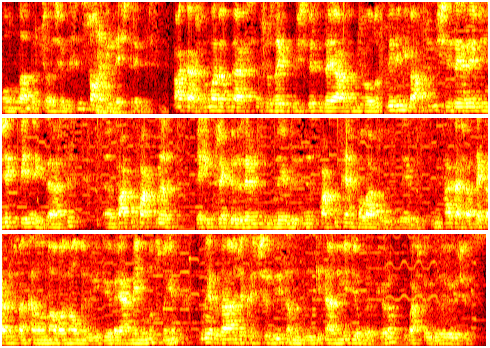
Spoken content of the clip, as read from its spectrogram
konumlandırıp çalışabilirsiniz. Sonra birleştirebilirsiniz. Arkadaşlar umarım ders hoşunuza gitmiştir. Size yardımcı olur. Dediğim gibi aslında çok işinize yarayabilecek bir egzersiz. Ee, farklı farklı backing trackler üzerinde uygulayabilirsiniz. Farklı tempolarda uygulayabilirsiniz. Arkadaşlar tekrar lütfen kanalıma abone olmayı ve videoyu beğenmeyi unutmayın. Buraya da daha önce kaçırdıysanız iki tane video bırakıyorum. Bir başka videoda görüşürüz.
